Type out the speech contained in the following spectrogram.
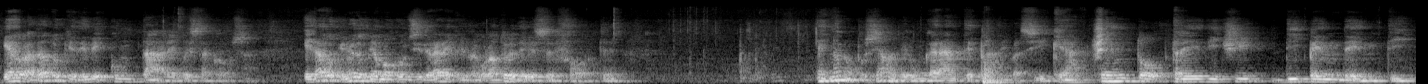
E allora, dato che deve contare questa cosa, e dato che noi dobbiamo considerare che il regolatore deve essere forte, e noi non possiamo avere un garante privacy che ha 113 dipendenti.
